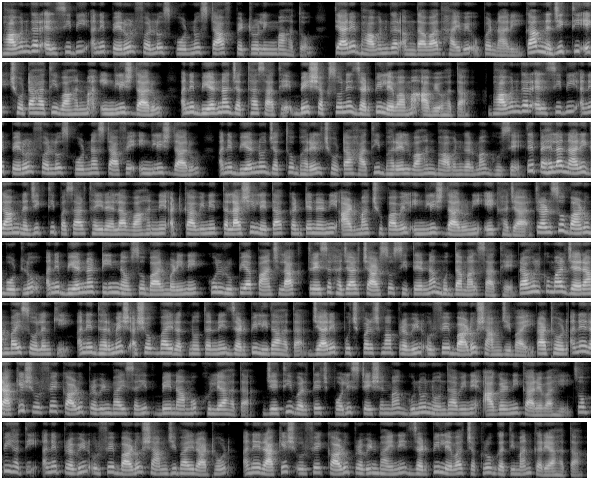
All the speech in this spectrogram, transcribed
Bhavnagar LCB અને parole furlough સ્કોડનો staff પેટ્રોલિંગમાં હતો, ત્યારે ભાવનગર અમદાવાદ હાઈવે ઉપર નારી. ગામ નજીકથી એક છોટા હાથી વાહનમાં ઇંગ્લિશ દારૂ અને બિયરના જથ્થા સાથે બે શખ્સોને ઝડપી લેવામાં આવ્યો હતા. ભાવનગર એલસીબી અને પેરોલ ફરલો સ્કોડના સ્ટાફે ઇંગ્લિશ દારૂ અને બિયરનો જથ્થો ભરેલ છોટા હાથી ભરેલ વાહન ભાવનગરમાં ઘૂસે. તે પહેલા નારી ગામ નજીકથી પસાર થઈ રહેલા વાહનને અટકાવીને તલાશી લેતા કન્ટેનરની આડમાં છુપાવેલ ઇંગ્લિશ દારૂની એક હજાર ત્રણસો બાણું બોટલો અને બિયરના ટીન નવસો બાર મળીને કુલ રૂપિયા પાંચ લાખ ત્રેસઠ હજાર ચારસો સિત્તેરના મુદ્દામાલ સાથે. રાહુલકુમાર જયરામભાઈ સોલંકી અને ધર્મેશ અશોકભાઈ રત્નોતરને ઝડપી લીધા હતા જ્યારે પૂછપરછમાં પ્રવીણ ઉર્ફે બાળો શામજીભાઈ રાઠોડ અને રાકેશ ઉર્ફે કાળુ પ્રવીણભાઈ સહિત બે નામો ખુલ્યા હતા. જેથી વર્તેજ પોલીસ સ્ટેશનમાં ગુનો નોંધાવીને આગળની કાર્યવાહી સોંપી હતી અને પ્રવીણ ઉર્ફે બાળો શામજીભાઈ રાઠોડ અને રાકેશ ઉર્ફે કાળુ પ્રવીણભાઈને ઝડપી લેવા ચક્રો ગતિમાન કર્યા હતા.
